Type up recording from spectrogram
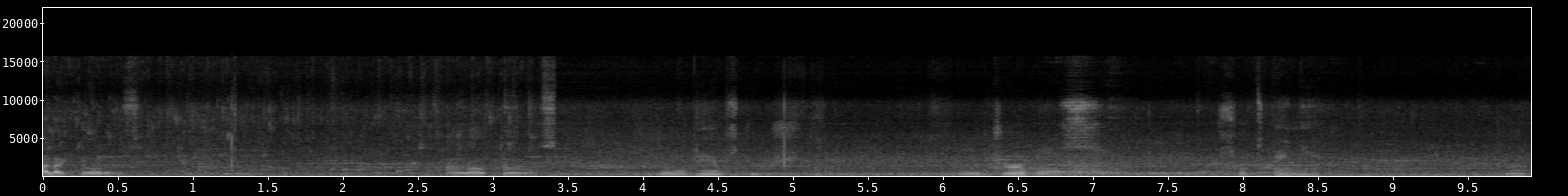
I like turtles. I love turtles. Little hamsters. Little gerbils. So tiny. Look.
